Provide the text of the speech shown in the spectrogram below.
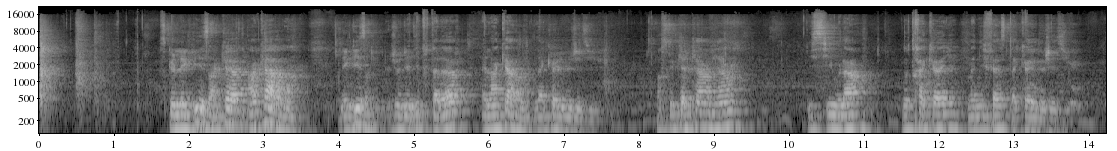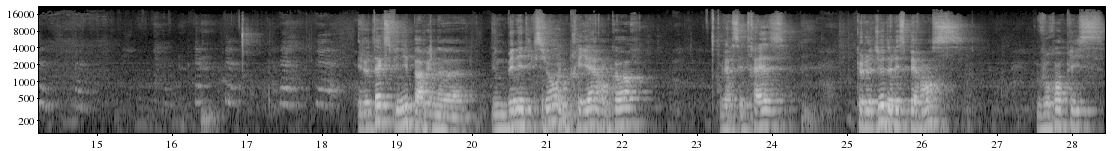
Parce que l'Église incarne, l'Église, je l'ai dit tout à l'heure, elle incarne l'accueil de Jésus. Lorsque quelqu'un vient, ici ou là, notre accueil manifeste l'accueil de Jésus. Et le texte finit par une, une bénédiction, une prière encore, verset 13, que le Dieu de l'espérance vous remplisse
